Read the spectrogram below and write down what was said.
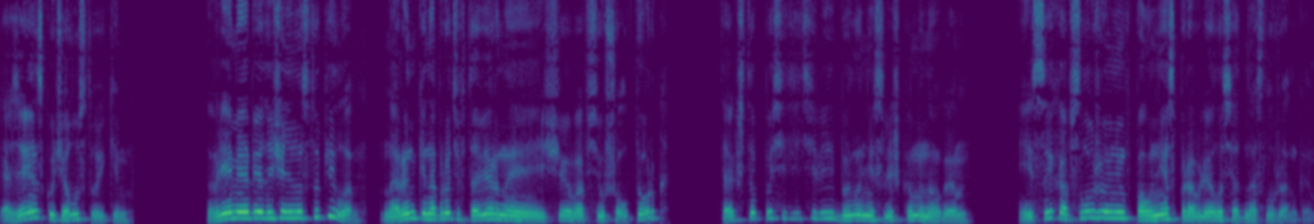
Хозяин скучал у стойки. Время обеда еще не наступило. На рынке напротив таверны еще вовсю шел торг, так что посетителей было не слишком много. И с их обслуживанием вполне справлялась одна служанка.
